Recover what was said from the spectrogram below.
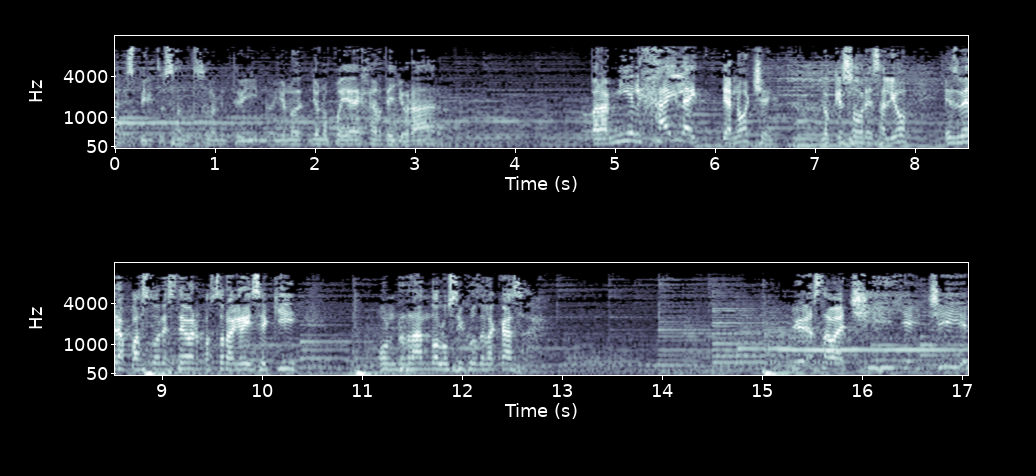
El Espíritu Santo solamente vino, yo no, yo no podía dejar de llorar. Para mí el highlight de anoche, lo que sobresalió, es ver a Pastor Esteban, Pastora Grace aquí, honrando a los hijos de la casa. Yo ya estaba chille y chille.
